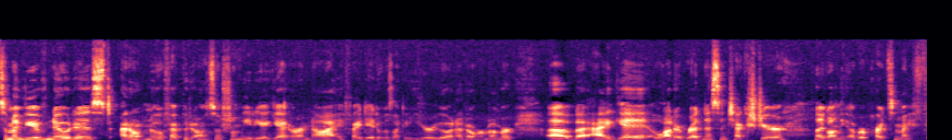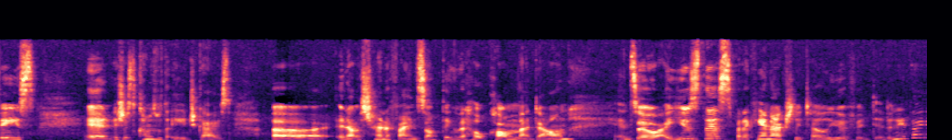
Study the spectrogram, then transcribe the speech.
some of you have noticed, I don't know if I put it on social media yet or not. If I did, it was like a year ago and I don't remember. Uh, but I get a lot of redness and texture like on the upper parts of my face. And it just comes with age, guys. Uh, and I was trying to find something to help calm that down. And so I used this, but I can't actually tell you if it did anything.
